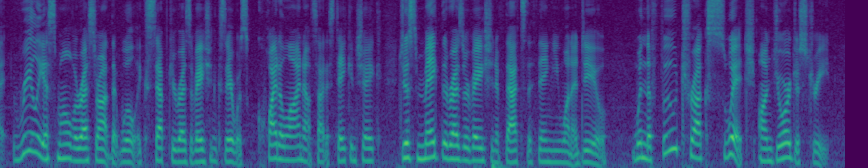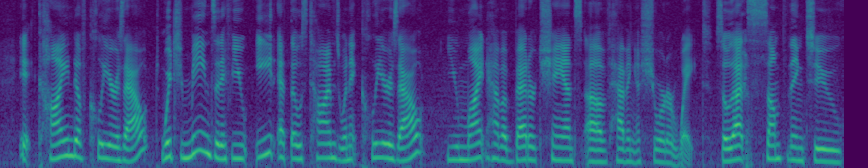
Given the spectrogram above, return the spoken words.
uh, really a small of a restaurant that will accept your reservation because there was quite a line outside of Steak and Shake. Just make the reservation if that's the thing you want to do. When the food trucks switch on Georgia Street, it kind of clears out, which means that if you eat at those times when it clears out, you might have a better chance of having a shorter wait. So that's something to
